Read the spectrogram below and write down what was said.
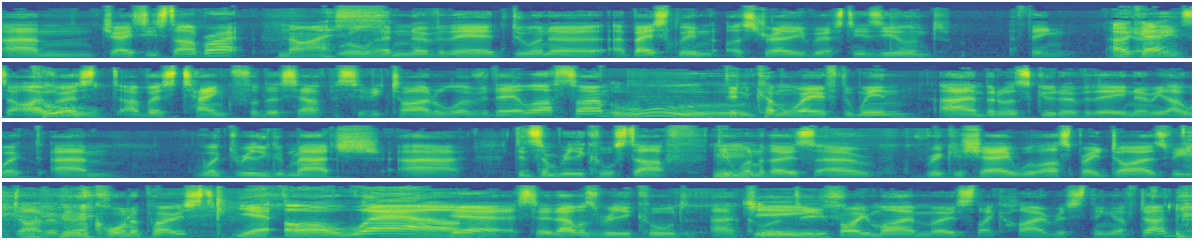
um, JC Starbright. nice. We're all heading over there doing a, a basically an Australia versus New Zealand thing. you know what Okay, I mean? So I cool. versed, I versed Tank for the South Pacific title over there last time. Ooh. Didn't come away with the win, um, but it was good over there. You know, I mean, I worked um, worked a really good match. Uh, did some really cool stuff. Did Mm. one of those uh, Ricochet Will Ospreay dives where you dive over the corner post. Yeah. Oh wow. Yeah, so that was really cool. To, uh, cool to do. Jeez. Probably my most like high risk thing I've done.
